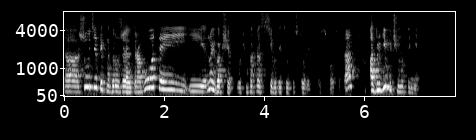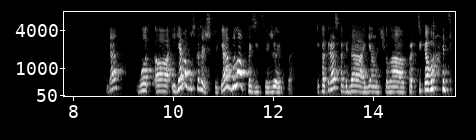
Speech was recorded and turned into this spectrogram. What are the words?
а, шутят, их нагружают работой, и, ну и вообще, в общем, как раз все вот эти вот истории происходят, да, а другим почему-то нет. Да? Вот, а, и я могу сказать, что я была в позиции жертвы, и как раз, когда я начала практиковать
